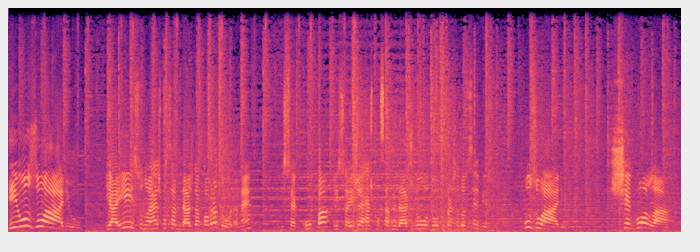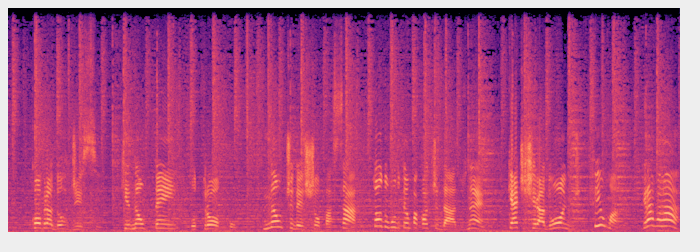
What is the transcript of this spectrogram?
E o usuário, e aí isso não é responsabilidade da cobradora, né? Isso é culpa, isso aí já é responsabilidade do, do, do prestador de serviço. Usuário, chegou lá, cobrador disse que não tem o troco, não te deixou passar, todo mundo tem um pacote de dados, né? Quer te tirar do ônibus? Filma, grava lá,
